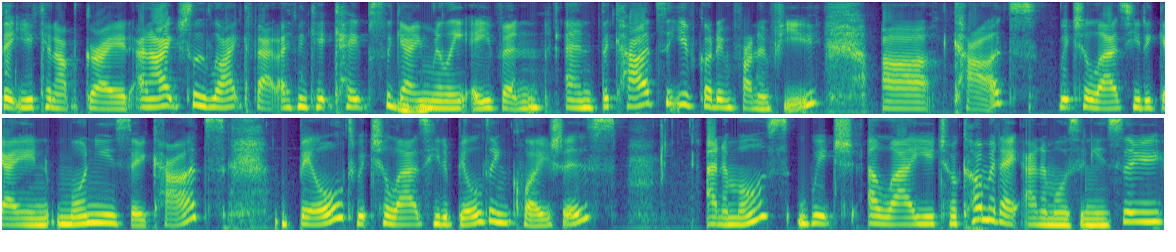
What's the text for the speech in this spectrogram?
that you can upgrade. And I actually like that. I think it keeps the game mm-hmm. really even. And the cards that you've got in front of you are cards, which allows you to gain more new zoo cards, build, which allows you to build enclosures, animals, which allow you to accommodate animals in your zoo,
